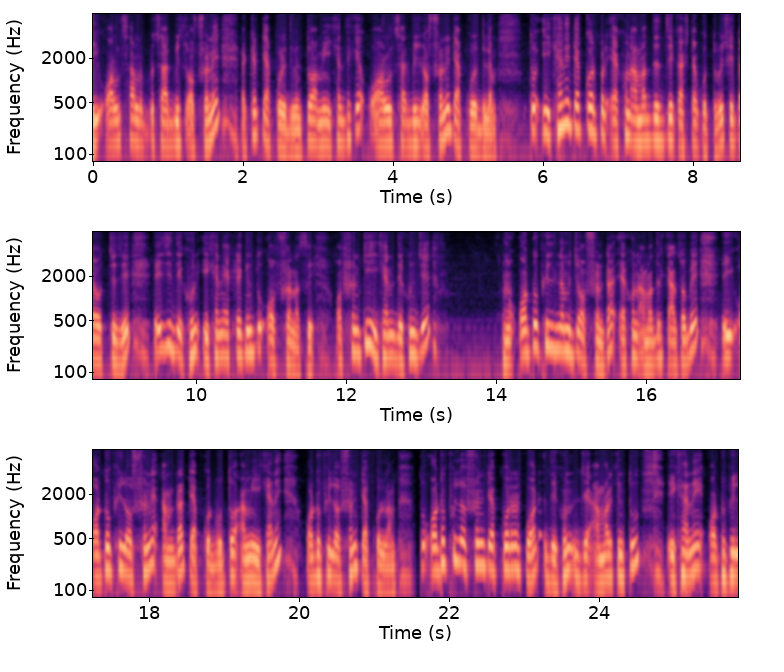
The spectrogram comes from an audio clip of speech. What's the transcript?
এই অল সার্ভিস অপশনে একটা ট্যাপ করে দেবেন। তো আমি এখান থেকে অল সার্ভিস অপশনে ট্যাপ করে দিলাম। তো এখানে ট্যাপ করার পর এখন আমাদের যে কাজটা করতে হবে, সেটা হচ্ছে যে, এই যে দেখুন, এখানে একটা কিন্তু অপশন আছে। অপশন কি? এখানে দেখুন যে অটোফিল নামে যে অপশনটা এখন আমাদের কাজ হবে এই অটোফিল অপশনে আমরা ট্যাপ করব। তো আমি এখানে অটোফিল অপশন ট্যাপ করলাম। তো অটোফিল অপশন ট্যাপ করার পর দেখুন যে আমার কিন্তু এখানে অটোফিল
